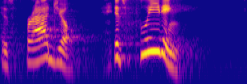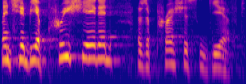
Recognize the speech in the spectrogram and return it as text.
is fragile, it's fleeting, and should be appreciated as a precious gift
